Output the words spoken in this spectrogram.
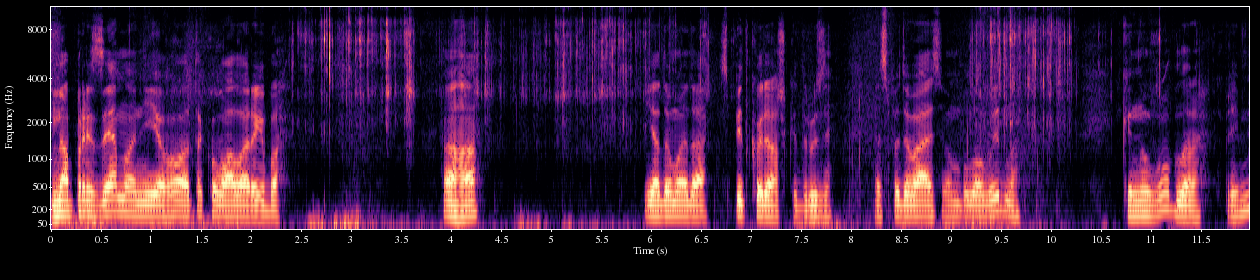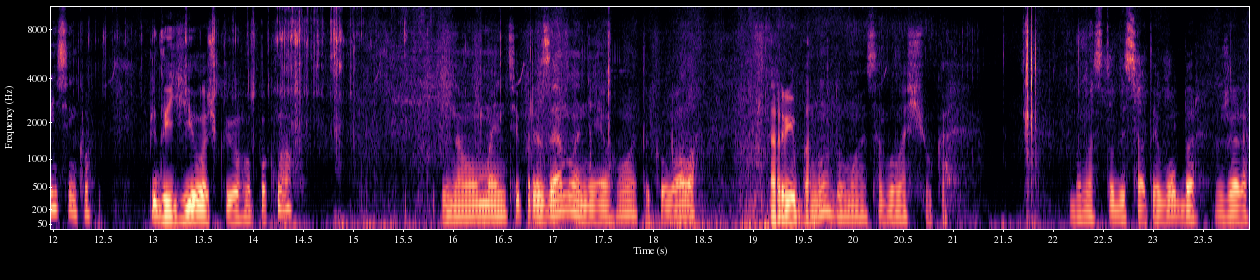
На приземленні його атакувала риба. Ага. Я думаю, так, да, з-під коряшки, друзі. Я сподіваюся, вам було видно. Кинув воблера прямісінько під гілочку його поклав. І на моменті приземлення його атакувала риба. Ну, думаю, це була щука. Бо на 110-й воблер жерех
